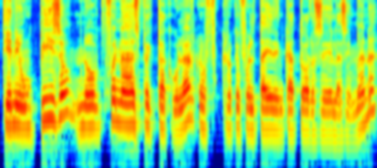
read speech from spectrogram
tiene un piso, no fue nada espectacular, creo, que fue el Titan 14 de la semana,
